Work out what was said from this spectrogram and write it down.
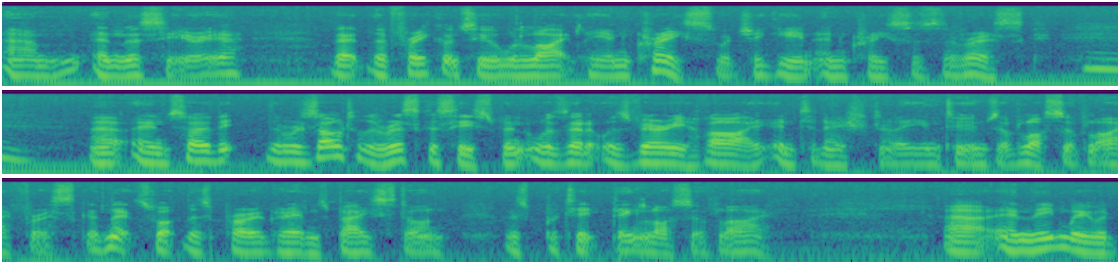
um, in this area, that the frequency will likely increase, which again increases the risk. Mm. Uh, and so the, the result of the risk assessment was that it was very high internationally in terms of loss of life risk, and that's what this program is based on, is protecting loss of life. Uh, and then we, would,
